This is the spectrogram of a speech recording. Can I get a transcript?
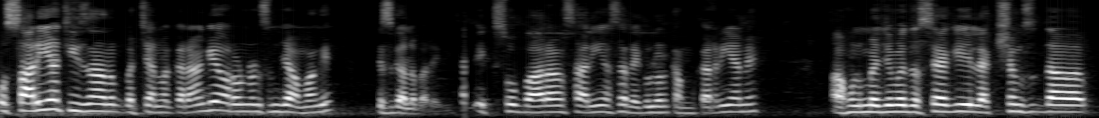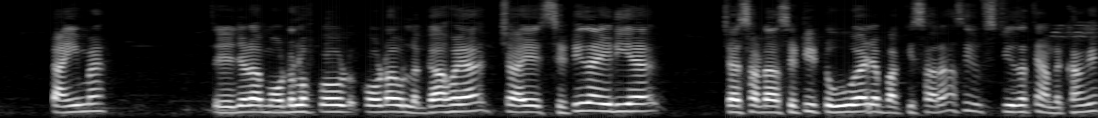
ਉਹ ਸਾਰੀਆਂ ਚੀਜ਼ਾਂ ਬੱਚਿਆਂ ਨਾਲ ਕਰਾਂਗੇ ਔਰ ਉਹਨਾਂ ਨੂੰ ਸਮਝਾਵਾਂਗੇ ਇਸ ਗੱਲ ਬਾਰੇ ਵੀ। 112 ਸਾਰੀਆਂ ਸਰ ਰੈਗੂਲਰ ਕੰਮ ਕਰ ਰਹੀਆਂ ਨੇ। ਆ ਹੁਣ ਮੈਂ ਜਿਵੇਂ ਦੱਸਿਆ ਕਿ ਇਲੈਕਸ਼ਨਸ ਦਾ ਟਾਈਮ ਹੈ ਤੇ ਜਿਹੜਾ ਮਾਡਲ ਆਫ ਕੋਡ ਕੋਡ ਆ ਉਹ ਲੱਗਾ ਹੋਇਆ ਚਾਹੇ ਸਿਟੀ ਦਾ ਏਰੀਆ ਚਾਹੇ ਸਾਡਾ ਸਿਟੀ 2 ਹੈ ਜਾਂ ਬਾਕੀ ਸਾਰਾ, ਅਸੀਂ ਉਸ ਚੀਜ਼ ਦਾ ਧਿਆਨ ਰੱਖਾਂਗੇ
